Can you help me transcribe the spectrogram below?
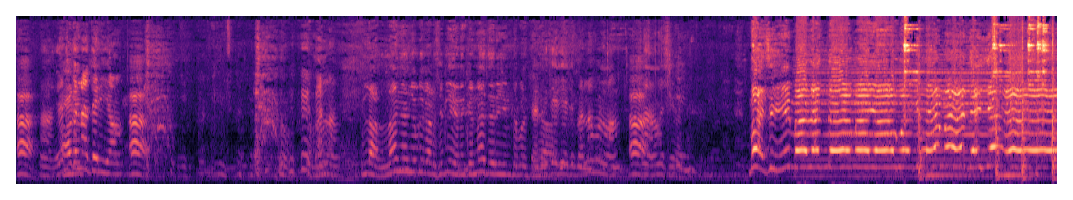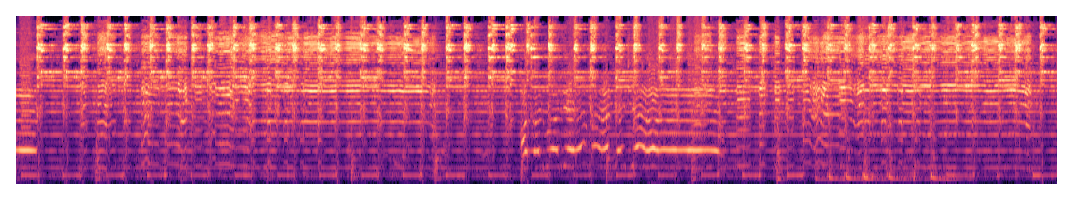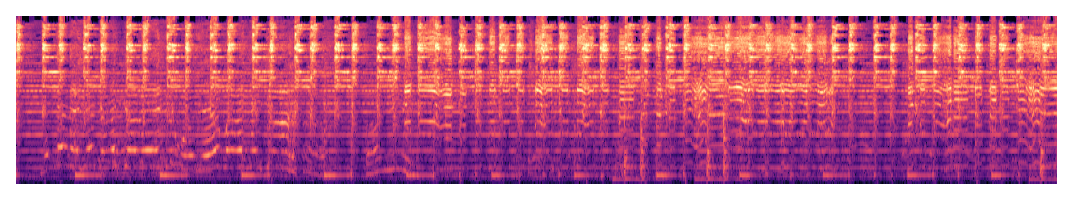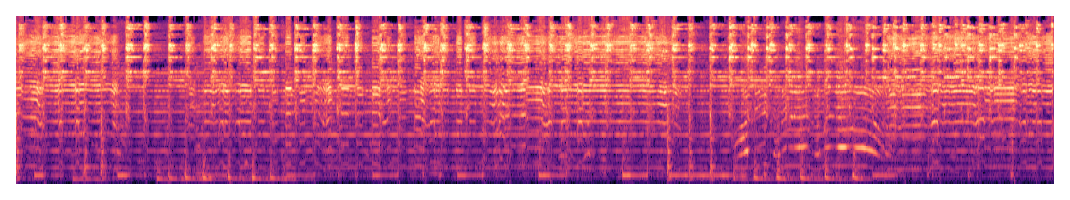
எனக்கு என்ன தெரியும்? இல்ல எல்லாம் செஞ்சு கடைசியில எனக்கு என்ன தெரியும் தெரியாது. என்ன பண்ணலாம். மசி மலர்ந்த மயா ஒகே மதையா.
